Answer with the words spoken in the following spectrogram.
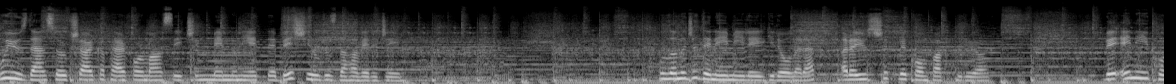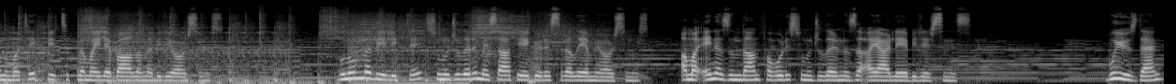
Bu yüzden Surfshark'a performansı için memnuniyetle 5 yıldız daha vereceğim. Kullanıcı deneyimi ile ilgili olarak arayüz şık ve kompakt duruyor. Ve en iyi konuma tek bir tıklama ile bağlanabiliyorsunuz. Bununla birlikte sunucuları mesafeye göre sıralayamıyorsunuz ama en azından favori sunucularınızı ayarlayabilirsiniz. Bu yüzden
